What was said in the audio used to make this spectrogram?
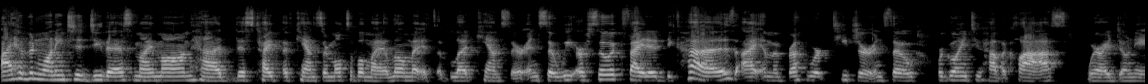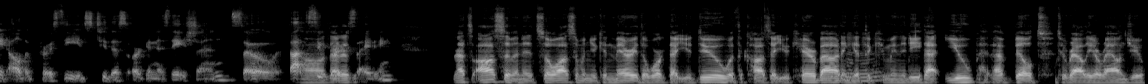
I have been wanting to do this. My mom had this type of cancer, multiple myeloma. It's a blood cancer. And so we are so excited because I am a breathwork teacher. And so we're going to have a class where I donate all the proceeds to this organization. So that's oh, super that is, exciting. That's awesome. And it's so awesome when you can marry the work that you do with the cause that you care about mm-hmm. and get the mm-hmm. community that you have built to rally around you.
